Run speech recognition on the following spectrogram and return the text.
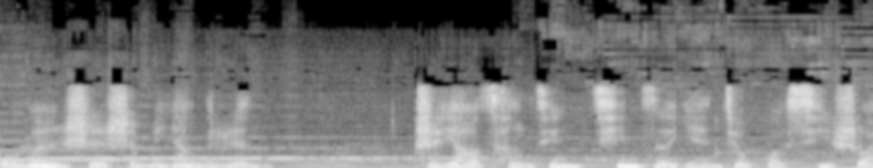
无论是什么样的人。只要曾经亲自研究过蟋蟀，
